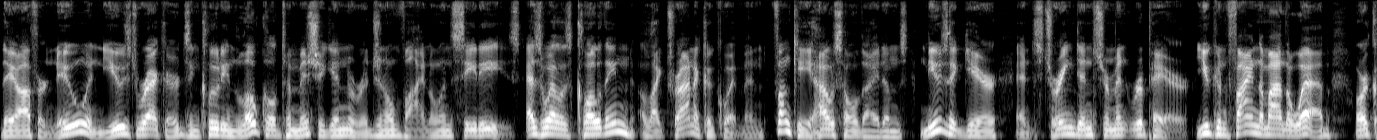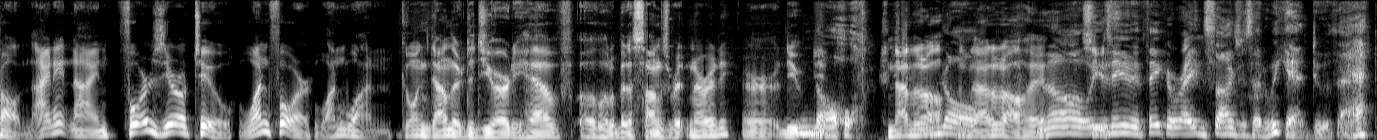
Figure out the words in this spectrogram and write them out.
They offer new and used records, including local to Michigan original vinyl and CDs, as well as clothing, electronic equipment, funky household items, music gear, and stringed instrument repair. You can find them on the web or call 989 402 1411. Going down there, did you already have a little bit of songs written already, or do you? No. you- not at all. No. not at all. Hey? No, So we you- didn't even think of writing songs. We said we can't do that.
